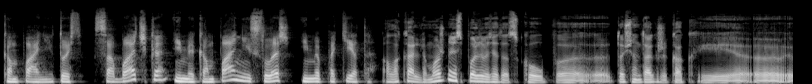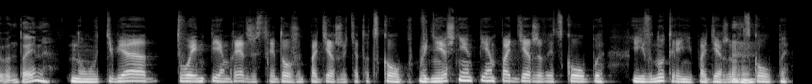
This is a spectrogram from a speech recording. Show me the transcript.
компании, то есть собачка, имя компании, слэш, имя пакета. А локально можно использовать этот scope э, точно так же, как и э, в NPM? Ну, у тебя твой NPM registry должен поддерживать этот скоп. Внешний NPM поддерживает скопы, и внутренний поддерживает uh-huh. скопы.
